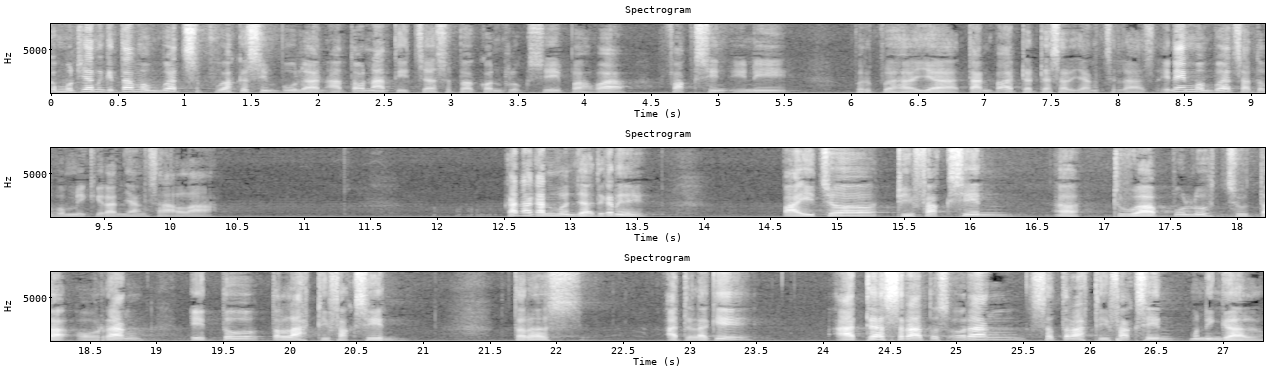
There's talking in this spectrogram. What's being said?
kemudian kita membuat sebuah kesimpulan atau natijah sebuah konklusi bahwa vaksin ini berbahaya tanpa ada dasar yang jelas. Ini membuat satu pemikiran yang salah. Kan akan menjadikan ini Pak Ijo divaksin eh, 20 juta orang itu telah divaksin Terus ada lagi ada 100 orang setelah divaksin meninggal.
